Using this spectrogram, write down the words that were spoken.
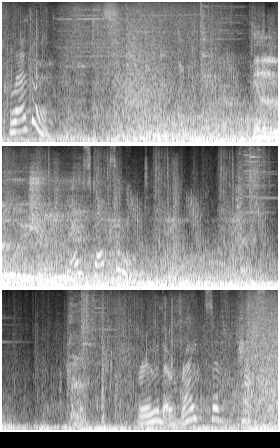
Clever. Illusion. Most excellent. Through the rites of passage.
